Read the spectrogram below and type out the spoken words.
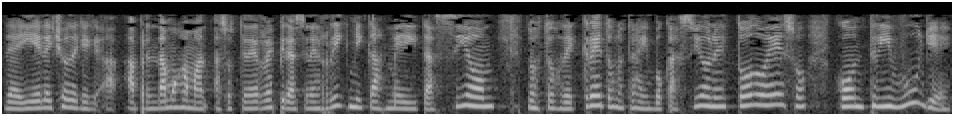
de ahí el hecho de que aprendamos a, a sostener respiraciones rítmicas, meditación, nuestros decretos, nuestras invocaciones, todo eso contribuye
